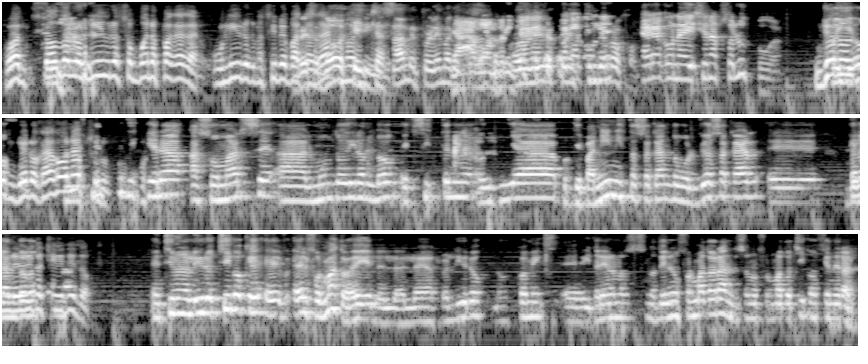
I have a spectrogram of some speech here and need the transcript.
Juan, todos los libros son buenos para cagar. Un libro que no sirve para cagar. No, no es que el problema que ya, bueno, pero caga, caga, con una, caga, con una, edición absoluta, pues. Yo, Oye, no, yo no cago en absoluto. que quiera asomarse al mundo de Dylan Dog, existen hoy día, porque Panini está sacando, volvió a sacar eh, Dylan Dog. Chiquitito tiene unos libros chicos que es eh, el formato, eh, los libros, los cómics eh, italianos no, tienen un formato grande, son un formato chico en general,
